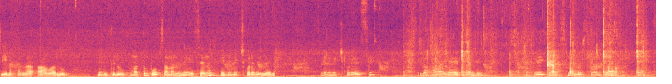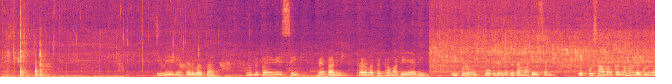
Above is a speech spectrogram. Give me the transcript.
జీలకర్ర ఆవాలు మెంతులు మొత్తం పోపు సామాన్లన్నీ వేసాను. ఎండుమిర్చి కూడా వేయాలి. ఎండుమిర్చి కూడా వేసి ఇలా హాయిగా ఎట్టండి వేగిన స్మెల్ వస్తూ ఉంటుంది. వేగిన తర్వాత ఉల్లిపాయ వేసి వేపాలి. తర్వాత టమాటా వేయాలి. ఇప్పుడు పోపులు వేయగా టమాటా వేసాను. ఎక్కువ సాంబార్ కన్నా మన దగ్గర ఉన్న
